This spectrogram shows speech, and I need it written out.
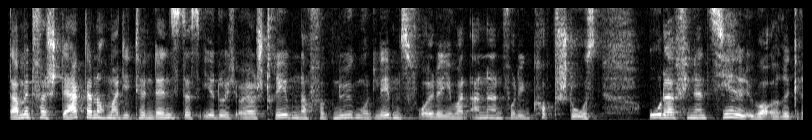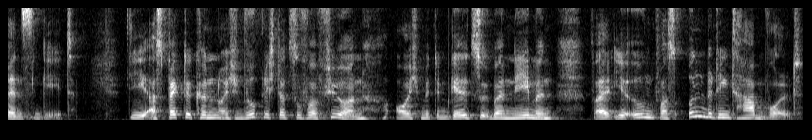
Damit verstärkt er nochmal die Tendenz, dass ihr durch euer Streben nach Vergnügen und Lebensfreude jemand anderen vor den Kopf stoßt oder finanziell über eure Grenzen geht. Die Aspekte können euch wirklich dazu verführen, euch mit dem Geld zu übernehmen, weil ihr irgendwas unbedingt haben wollt.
